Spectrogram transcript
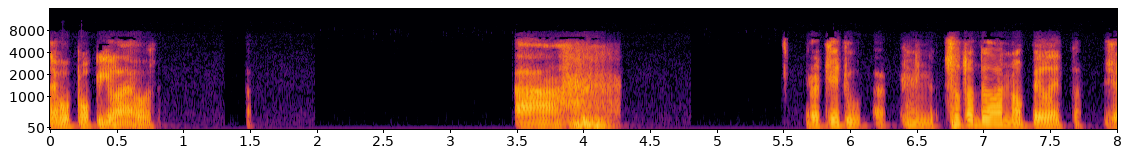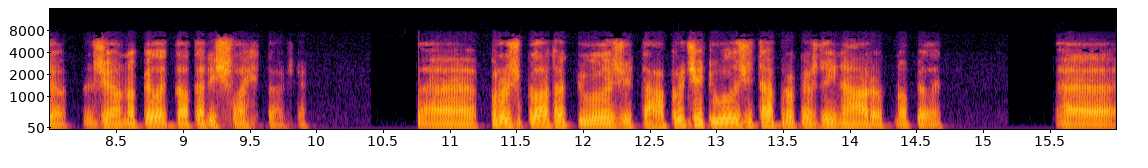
nebo po Bílého. A proč je co to byla nobilita? Že, že nobilita tady šlechta, že? E, proč byla tak důležitá? Proč je důležitá pro každý národ nobilita? E,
